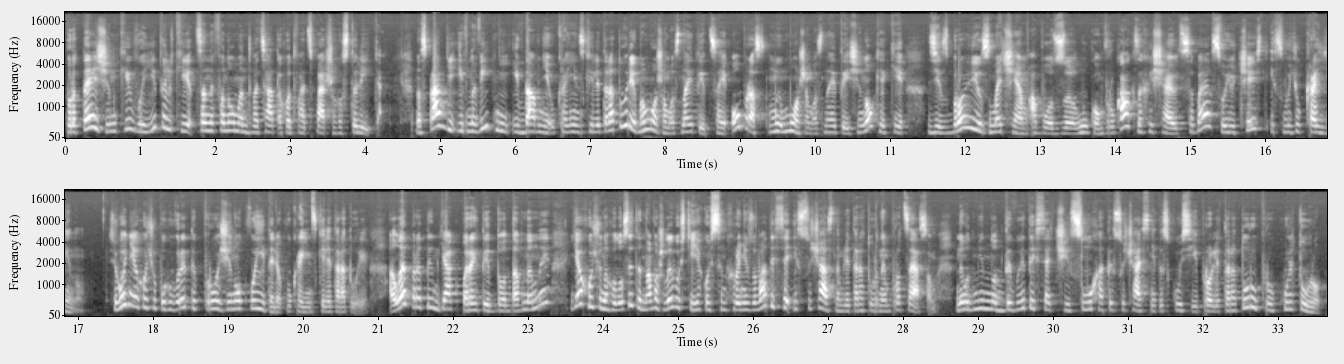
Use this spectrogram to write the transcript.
Проте жінки-воїтельки це не феномен 20-21 століття. Насправді і в новітній, і в давній українській літературі ми можемо знайти цей образ. Ми можемо знайти жінок, які зі зброєю, з мечем або з луком в руках захищають себе, свою честь і свою країну. Сьогодні я хочу поговорити про жінок-воїтельок в українській літературі. Але перед тим як перейти до давнини, я хочу наголосити на важливості якось синхронізуватися із сучасним літературним процесом, неодмінно дивитися чи слухати сучасні дискусії про літературу, про культуру.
